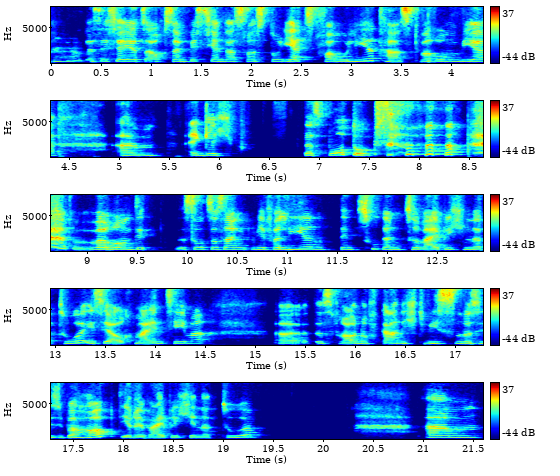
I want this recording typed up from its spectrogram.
Mhm. Das ist ja jetzt auch so ein bisschen das, was du jetzt formuliert hast, warum wir ähm, eigentlich das Botox, warum die, sozusagen wir verlieren den Zugang zur weiblichen Natur, ist ja auch mein Thema, äh, dass Frauen oft gar nicht wissen, was ist überhaupt ihre weibliche Natur. Ähm,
